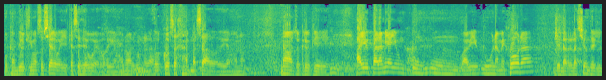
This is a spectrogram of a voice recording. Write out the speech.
O cambió el clima social o hay escasez de huevos, digamos, ¿no? Alguna de las dos cosas han pasado, digamos, ¿no? No, yo creo que hay, para mí hay un, una mejora de la relación del,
